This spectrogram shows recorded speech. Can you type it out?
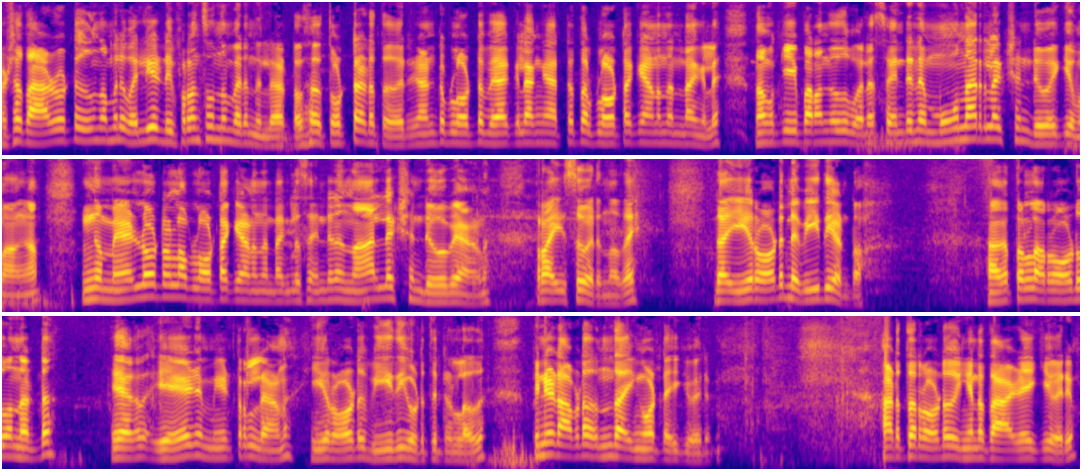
പക്ഷേ താഴോട്ട് ഇത് തമ്മിൽ വലിയ ഡിഫറൻസ് ഒന്നും വരുന്നില്ല കേട്ടോ. തൊട്ടടുത്ത് ഒരു രണ്ട് പ്ലോട്ട് ബാക്കിൽ അങ്ങേ അറ്റത്തെ പ്ലോട്ടൊക്കെ ആണെന്നുണ്ടെങ്കിൽ നമുക്ക് ഈ പറഞ്ഞതുപോലെ സെന്റിന് മൂന്നര ലക്ഷം രൂപയ്ക്ക് വാങ്ങാം. ഇങ്ങ് മേളിലോട്ടുള്ള പ്ലോട്ടൊക്കെ ആണെന്നുണ്ടെങ്കിൽ സെന്റിന് നാല് ലക്ഷം രൂപയാണ് പ്രൈസ് വരുന്നത്. ഇതാ ഈ റോഡിന്റെ വീതി ഉണ്ടോ അകത്തുള്ള റോഡ് വന്നിട്ട് ഏഴ് മീറ്ററിലാണ് ഈ റോഡ് വീതി കൊടുത്തിട്ടുള്ളത്. പിന്നീട് അവിടെ എന്താ ഇങ്ങോട്ടേക്ക് വരും? അടുത്ത റോഡ് ഇങ്ങനെ താഴേക്ക് വരും.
